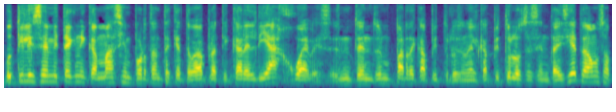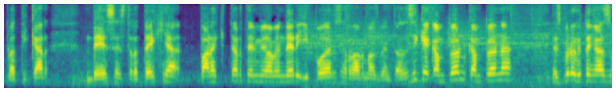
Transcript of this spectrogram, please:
utilicé mi técnica más importante que te voy a platicar el día jueves, en, un par de capítulos. En el capítulo 67 vamos a platicar de esa estrategia para quitarte el miedo a vender y poder cerrar más ventas. Así que campeón, campeona, espero que tengas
